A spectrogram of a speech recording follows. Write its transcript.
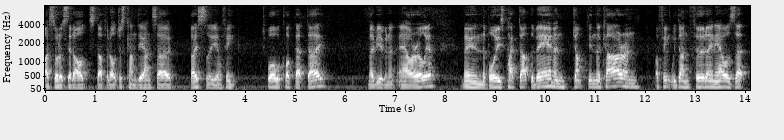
I sort of said, "I'll stuff it. I'll just come down." So basically, I think twelve o'clock that day, maybe even an hour earlier, me and the boys packed up the van and jumped in the car, and I think we done thirteen hours that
